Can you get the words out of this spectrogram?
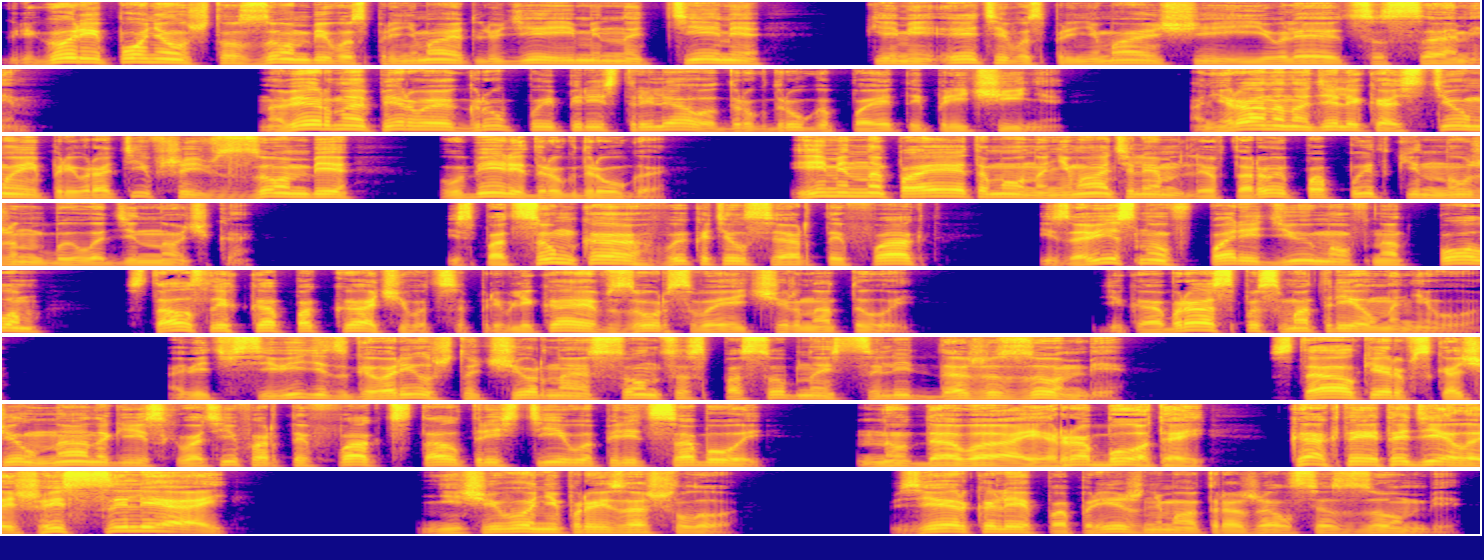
Григорий понял, что зомби воспринимают людей именно теми, кеми эти воспринимающие и являются сами. Наверное, первая группа и перестреляла друг друга по этой причине. Они рано надели костюмы и, превратившись в зомби, убили друг друга. Именно поэтому нанимателям для второй попытки нужен был одиночка. Из-под сумка выкатился артефакт и, зависнув в паре дюймов над полом, стал слегка покачиваться, привлекая взор своей чернотой. Дикобраз посмотрел на него. А ведь Всевидец говорил, что черное солнце способно исцелить даже зомби. Сталкер вскочил на ноги и, схватив артефакт, стал трясти его перед собой. «Ну давай, работай! Как ты это делаешь? Исцеляй!» Ничего не произошло. В зеркале по-прежнему отражался зомби.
